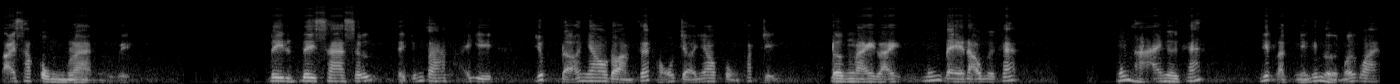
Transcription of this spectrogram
Tại sao cùng là người việt? Đi đi xa xứ thì chúng ta phải gì? Giúp đỡ nhau, đoàn kết, hỗ trợ nhau cùng phát triển. Đường này lại muốn đè đầu người khác, muốn hại người khác, nhất là những cái người mới qua.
